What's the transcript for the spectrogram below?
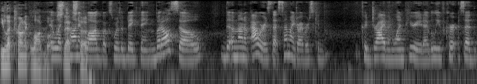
electronic logbooks. Electronic logbooks were the big thing, but also the amount of hours that semi drivers could could drive in one period. I believe Kurt said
